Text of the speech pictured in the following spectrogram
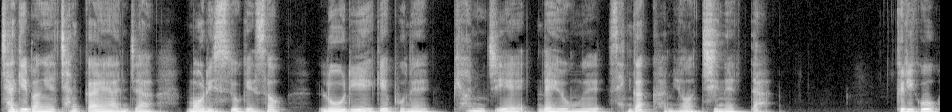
자기 방의 창가에 앉아 머릿속에서 로리에게 보낼 편지의 내용을 생각하며 지냈다. 그리고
